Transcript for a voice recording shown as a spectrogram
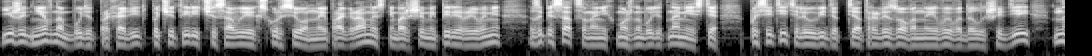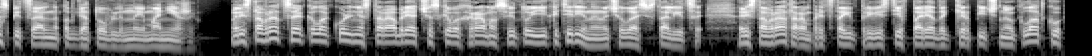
Ежедневно будет проходить по 4 часовые экскурсионные программы с небольшими перерывами – Записаться на них можно будет на месте. Посетители увидят театрализованные выводы лошадей на специально подготовленные манежи. Реставрация колокольни старообрядческого храма Святой Екатерины началась в столице. Реставраторам предстоит привести в порядок кирпичную кладку,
